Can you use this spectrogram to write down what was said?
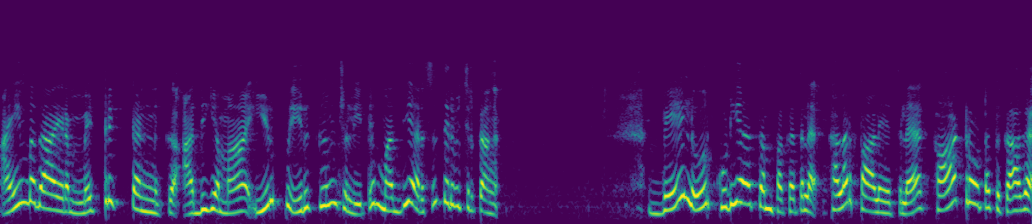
ஐம்பதாயிரம் மெட்ரிக் டன்னுக்கு அதிகமா இருப்பு இருக்குன்னு சொல்லிட்டு மத்திய அரசு தெரிவிச்சிருக்காங்க. வேலூர் குடியாத்தம் பக்கத்துல கலர்பாளையத்துல காற்றோட்டத்துக்காக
